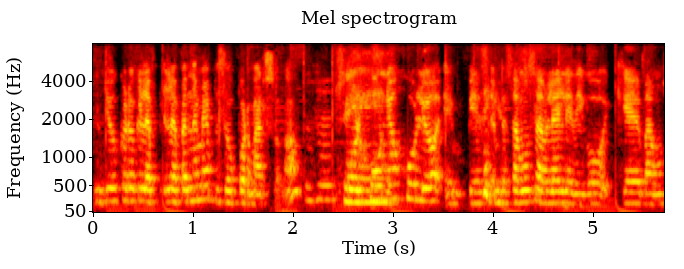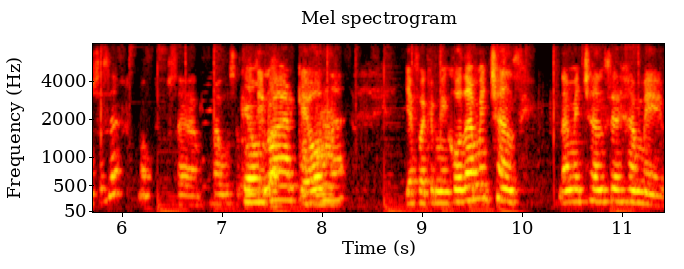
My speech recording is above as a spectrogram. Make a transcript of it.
Yo creo que la, la pandemia empezó por marzo, ¿no? Sí. Por junio, julio empieza, empezamos a hablar y le digo, ¿qué vamos a hacer? ¿no? O sea, vamos a ¿Qué onda? continuar, ¿qué onda? Ya fue que me dijo, dame chance, dame chance, déjame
